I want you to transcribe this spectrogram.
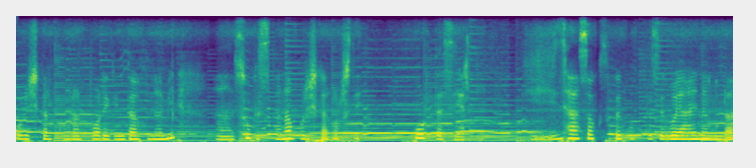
পরিষ্কার করার পরে কিন্তু এখন আমি সুকেশখানাও পরিষ্কার করছি। করতেছি আর কি। ঝা চকচকে করতেছে ওই আয়নাগুলা।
